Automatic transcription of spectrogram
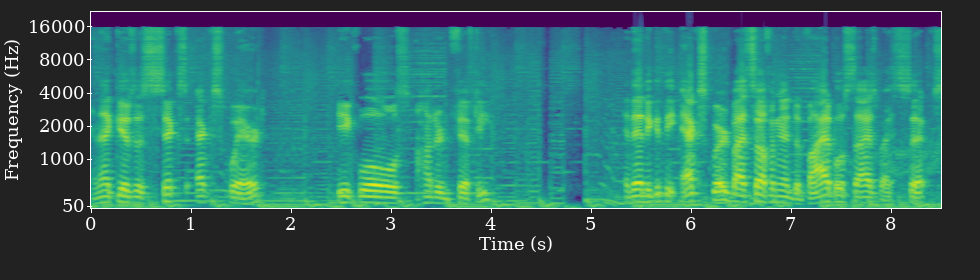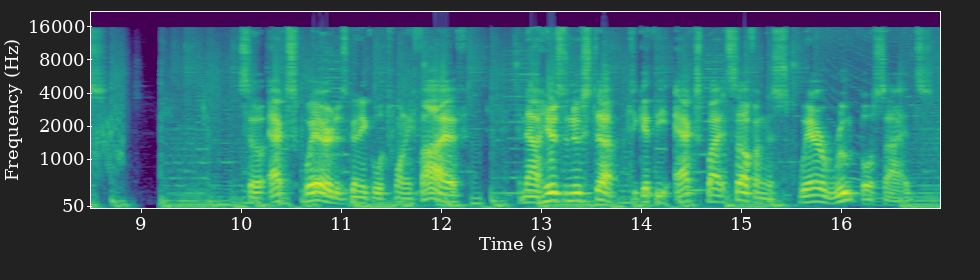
And that gives us 6x squared equals 150. And then to get the x squared by itself, I'm going to divide both sides by 6. So x squared is going to equal 25. And now here's the new step. To get the x by itself, I'm going to square root both sides.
